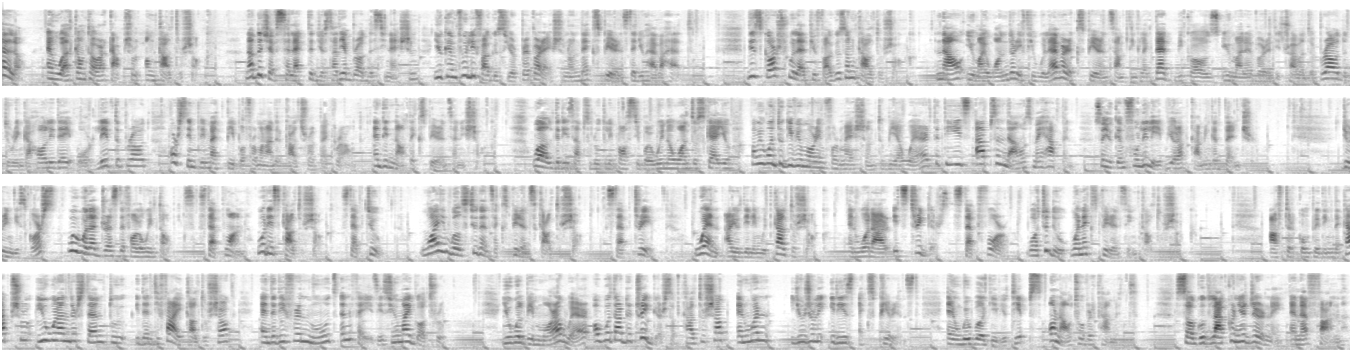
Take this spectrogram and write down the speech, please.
Hello, and welcome to our capsule on culture shock. Now that you have selected your study abroad destination, you can fully focus your preparation on the experience that you have ahead. This course will help you focus on culture shock. Now, you might wonder if you will ever experience something like that because you might have already traveled abroad during a holiday or lived abroad or simply met people from another cultural background and did not experience any shock. Well, that is absolutely possible, we don't want to scare you, but we want to give you more information to be aware that these ups and downs may happen, so you can fully live your upcoming adventure. During this course, we will address the following topics. Step 1. What is culture shock? Step 2. Why will students experience culture shock? Step 3. When are you dealing with culture shock? And what are its triggers? Step 4. What to do when experiencing culture shock. After completing the capsule, you will understand to identify culture shock and the different moods and phases you might go through. You will be more aware of what are the triggers of culture shock and when usually it is experienced, and we will give you tips on how to overcome it. So good luck on your journey and have fun!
